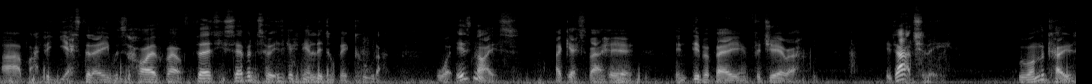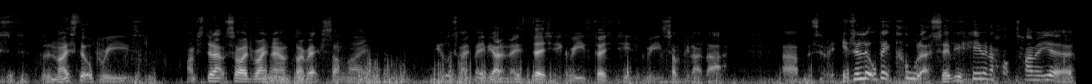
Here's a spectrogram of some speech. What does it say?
um, I think yesterday was a high of about 37, so it is getting a little bit cooler. What is nice, I guess, about here in Dibba Bay and Fujairah is actually we're on the coast with a nice little breeze. I'm still outside right now, direct sunlight. Feels like maybe, I don't know, 30 degrees, 32 degrees, something like that. Um, so it's a little bit cooler. So if you're here in a hot time of year,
